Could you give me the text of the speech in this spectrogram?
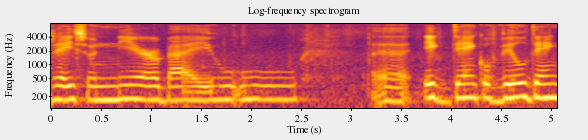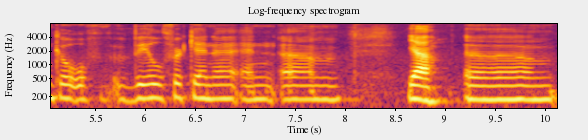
resoneren bij hoe, hoe ik denk of wil denken of wil verkennen. En um, ja, um,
